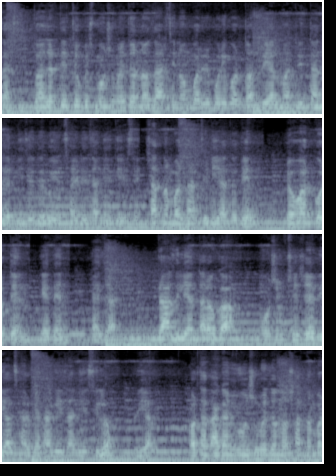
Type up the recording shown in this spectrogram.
জার্সি। দু হাজার তেইশ চব্বিশ মৌসুমের জন্য জার্সি নম্বরের পরিবর্তন রিয়াল মাদ্রিদ তাদের নিজেদের ওয়েবসাইটে জানিয়ে দিয়েছে। সাত নম্বর জার্সিটি এতদিন ব্যবহার করতেন এদেন হ্যাজার ব্রাজিলিয়ান তারকা মৌসুম শেষে রিয়াল ছাড়বেন আগেই জানিয়েছিল রিয়াল। অর্থাৎ আগামী মৌসুমের জন্য সাত নম্বর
